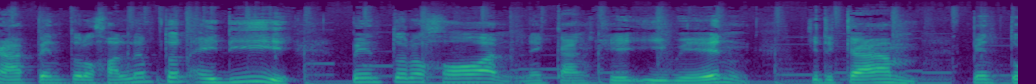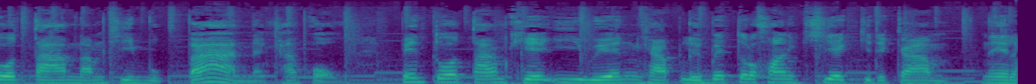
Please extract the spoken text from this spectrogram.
การเป็นตัวละครเริ่มต้น ID เป็นตัวละครในการเคลียร์อีเวนต์กิจกรรม เป็นตัวตามนำทีมบุกบ้านนะครับผม เป็นตัวตามเคลียร์อีเวนต์ครับ หรือเป็นตัวละครเคลียร์กิจกรรมในห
